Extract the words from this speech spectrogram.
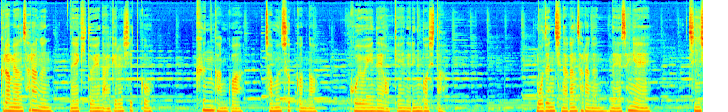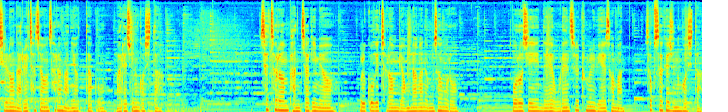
그러면 사랑은 내 기도에 날개를 싣고 큰 강과 저문 숲 건너 고요히 내 어깨에 내리는 것이다. 모든 지나간 사랑은 내 생애에 진실로 나를 찾아온 사랑 아니었다고 말해주는 것이다. 새처럼 반짝이며 물고기처럼 명랑한 음성으로 오로지 내 오랜 슬픔을 위해서만 속삭여주는 것이다.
